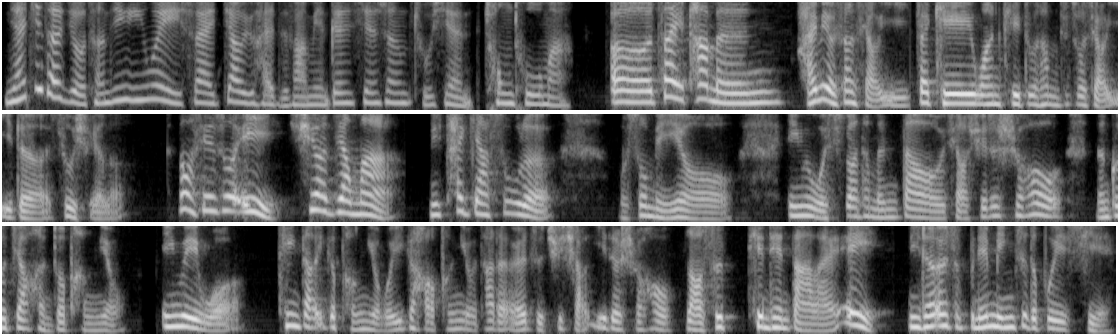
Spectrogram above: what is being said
你还记得有曾经因为在教育孩子方面跟先生出现冲突吗？呃，在他们还没有上小一，在 K one K two 他们就做小一的数学了。那我先说，诶，需要这样吗？你太加速了。我说没有，因为我希望他们到小学的时候能够交很多朋友。因为我听到一个朋友，我一个好朋友，他的儿子去小一的时候，老师天天打来，哎，你的儿子连名字都不会写。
